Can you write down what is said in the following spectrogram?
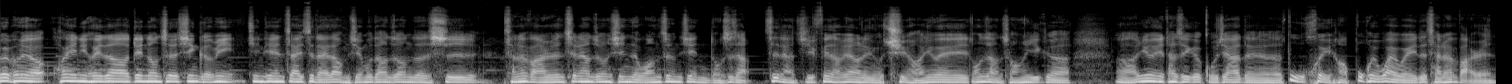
各位朋友，欢迎您回到电动车新革命。今天再次来到我们节目当中的是财产法人车辆中心的王正健董事长。这两集非常非常的有趣哈，因为董事长从一个呃，因为他是一个国家的部会哈，部会外围的财团法人，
